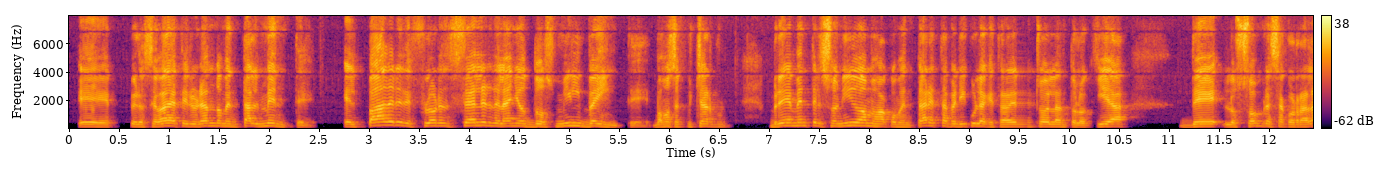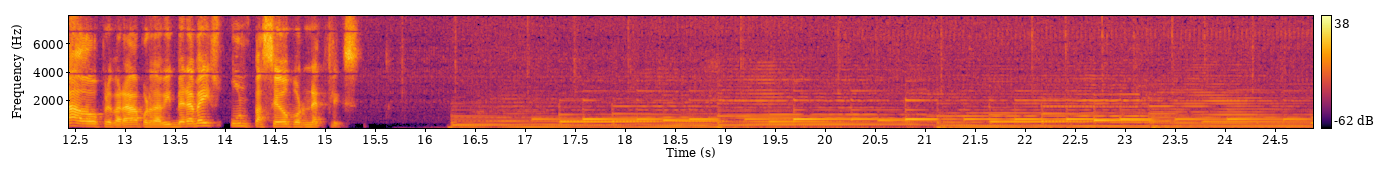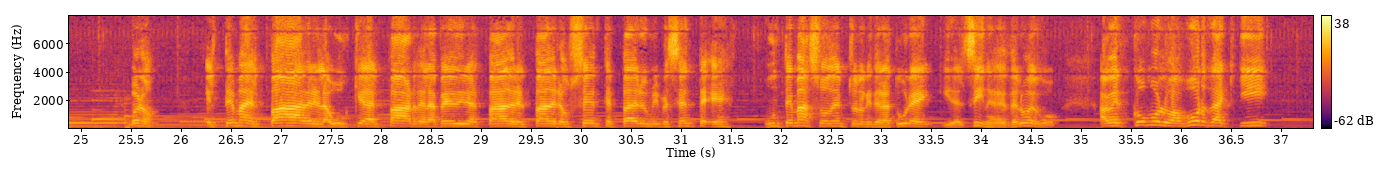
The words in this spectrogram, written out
eh, pero se va deteriorando mentalmente. El padre de Florence Seller del año 2020. Vamos a escuchar brevemente el sonido, vamos a comentar esta película que está dentro de la antología de Los hombres acorralados, preparada por David Berabeix, un paseo por Netflix. Bueno, el tema del padre, la búsqueda del padre, la pérdida del padre, el padre ausente, el padre omnipresente, es un temazo dentro de la literatura y, del cine, desde luego. A ver, ¿cómo lo aborda aquí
